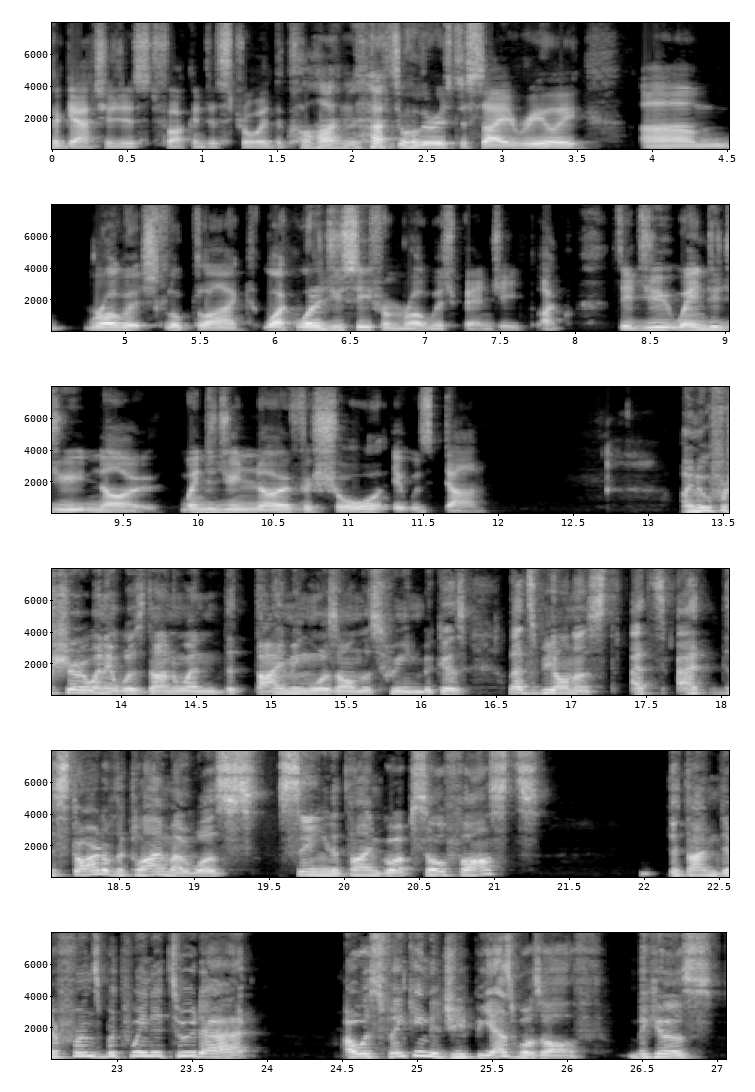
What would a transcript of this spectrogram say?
Pogacar just fucking destroyed the climb. That's all there is to say, really. Um, Roglic looked like like what did you see from Roglic, Benji? Like, did you when did you know? When did you know for sure it was done? I knew for sure when it was done when the timing was on the screen because let's be honest, at at the start of the climb I was seeing the time go up so fast, the time difference between the two that I was thinking the GPS was off because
